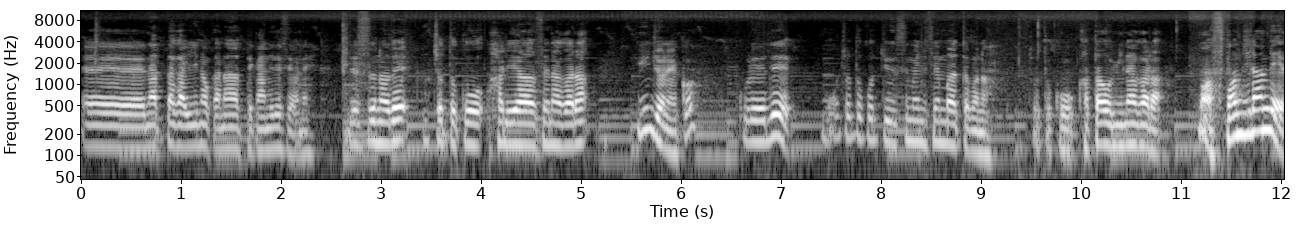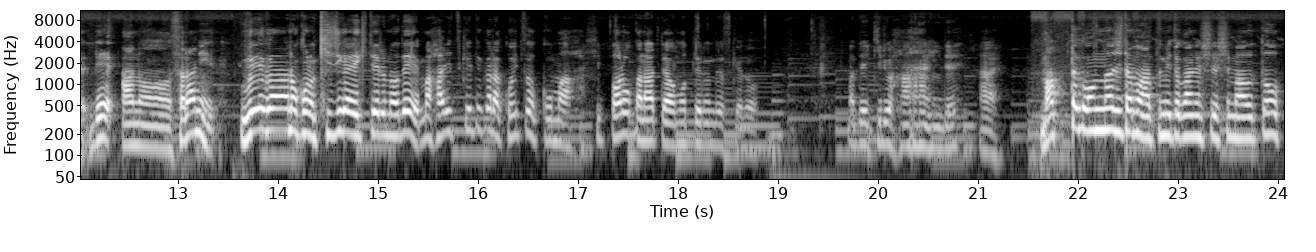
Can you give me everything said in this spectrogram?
えーなったがいいのかなって感じですよね。ですのでちょっとこう貼り合わせながら。いいんじゃないか？これでもうちょっとこっち薄めに千倍やったかな。ちょっとこう型を見ながら。まあスポンジなんで。であのーさらに上側のこの生地が生きてるので、まあ、貼り付けてからこいつをこうまあ引っ張ろうかなって思ってるんですけど、まあ、できる範囲で、はい、全く同じ多分厚みとかにしてしまうと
